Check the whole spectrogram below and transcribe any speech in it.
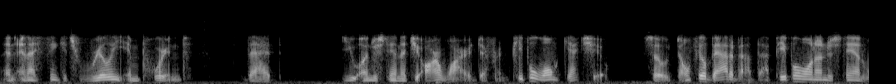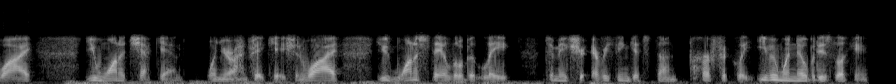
And and I think it's really important that you understand that you are wired different. People won't get you. So don't feel bad about that. People won't understand why you want to check in when you're on vacation, why you want to stay a little bit late to make sure everything gets done perfectly, even when nobody's looking.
